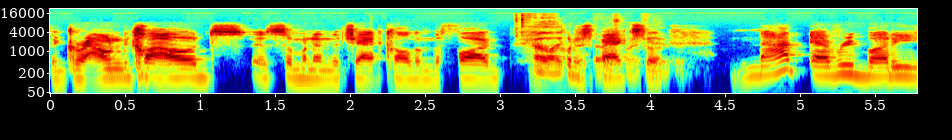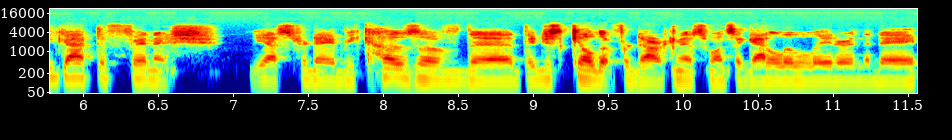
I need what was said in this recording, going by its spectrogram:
the ground clouds, as someone in the chat called them, the fog. I like put us back. So favorite not everybody got to finish yesterday because of the they just killed it for darkness once it got a little later in the day.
